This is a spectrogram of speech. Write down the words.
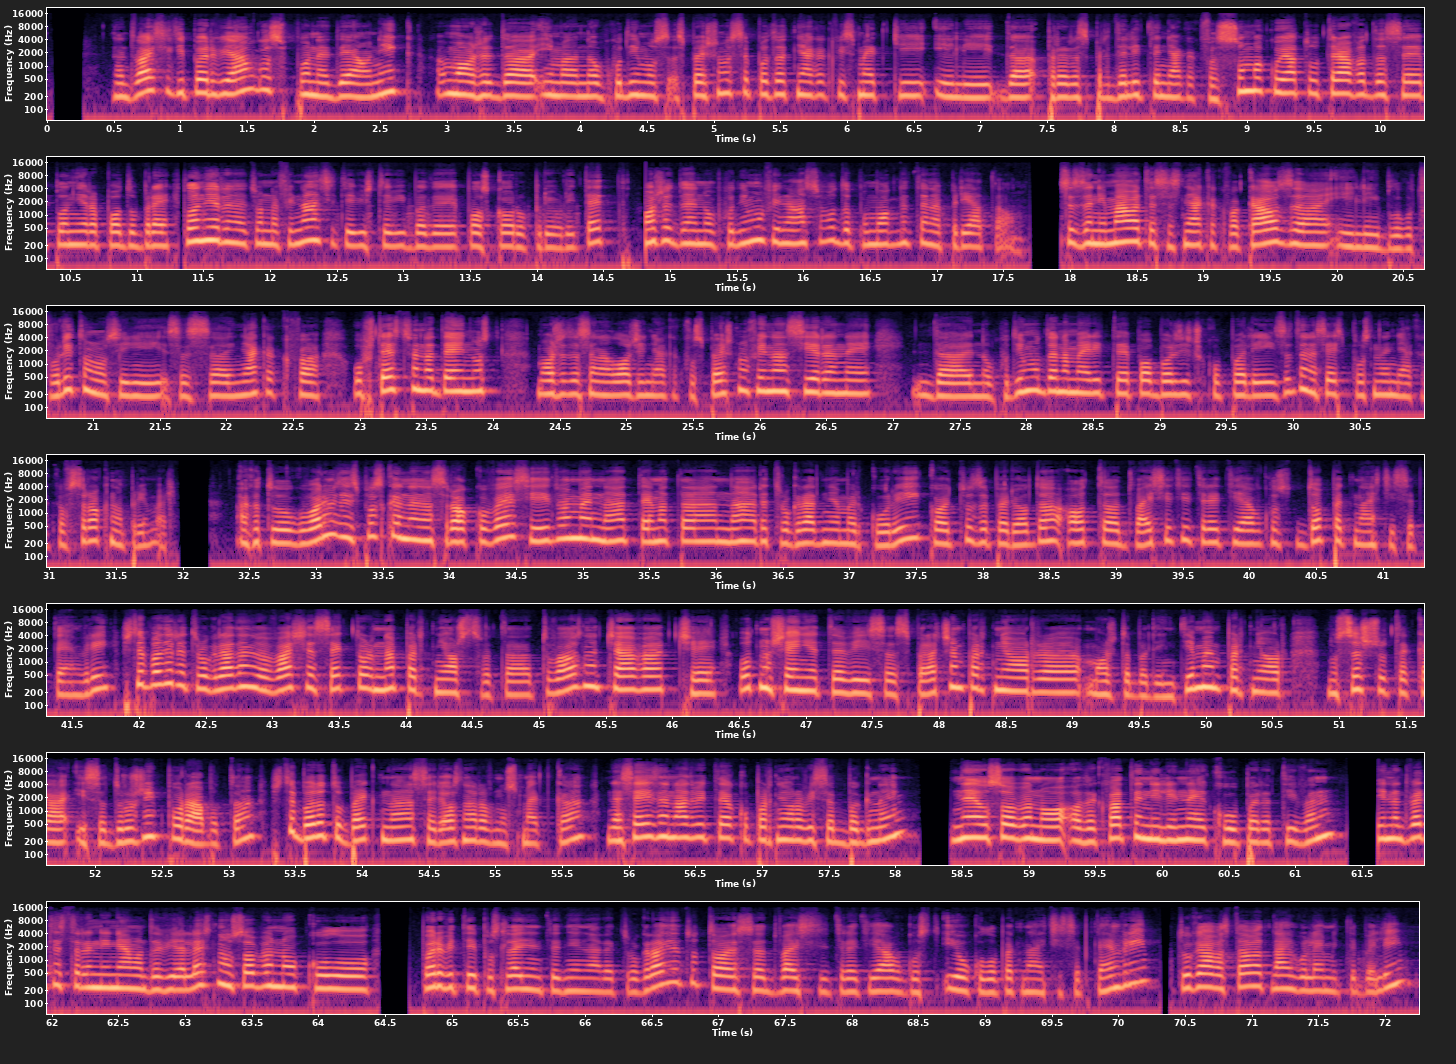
На 21 август, понеделник, може да има необходимост спешно да се платят някакви сметки или да преразпределите някаква сума, която трябва да се планира по-добре. Планирането на финансите ви ще ви бъде по-скоро приоритет. Може да е необходимо финансово да помогнете на приятел се занимавате с някаква кауза или благотворителност или с някаква обществена дейност, може да се наложи някакво спешно финансиране, да е необходимо да намерите по-бързичко пари, за да не се изпусне някакъв срок, например. А като говорим за изпускане на срокове, си идваме на темата на ретроградния Меркурий, който за периода от 23 август до 15 септември ще бъде ретрограден във вашия сектор на партньорствата. Това означава, че отношенията ви с брачен партньор може да бъде интимен партньор, но също така и съдружник по работа ще бъдат обект на сериозна равносметка. Не се изненадвайте, ако партньора ви се бъгне, не е особено адекватен или не е кооперативен. И на двете страни няма да ви е лесно, особено около първите и последните дни на ретроградието, т.е. 23 август и около 15 септември. Тогава стават най-големите бели.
